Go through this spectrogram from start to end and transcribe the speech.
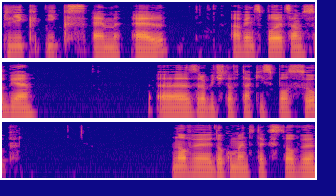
plik XML, a więc polecam sobie e, zrobić to w taki sposób. Nowy dokument tekstowy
